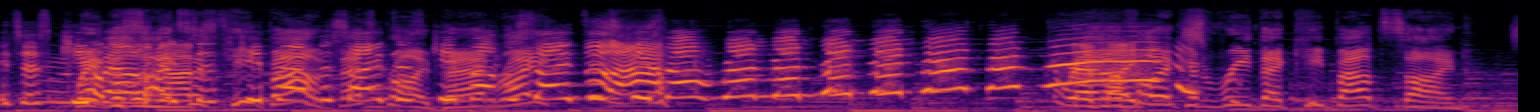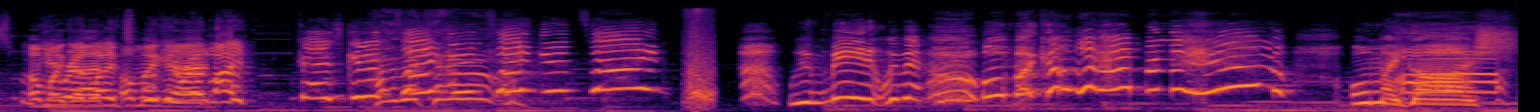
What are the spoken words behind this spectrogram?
It says keep Wait, out. besides It this, says keep keep out. out. Besides this, keep out. Besides this, keep Ah. out. Run, run, run, run, run, run, Red I don't light. I could read that keep out sign. Spooky Oh my red God, light. oh my spooky red God. light. Guys, get inside, get inside, get inside! We made it, we made Oh my god, what happened to him? Oh my gosh.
